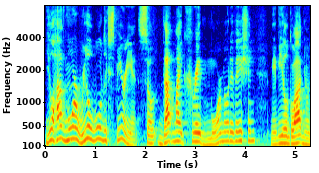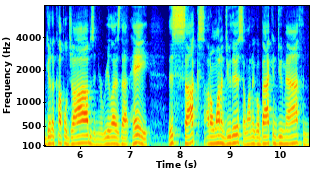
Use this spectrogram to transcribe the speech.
you'll have more real world experience. So that might create more motivation. Maybe you'll go out and you'll get a couple jobs and you'll realize that, hey, this sucks. I don't want to do this. I want to go back and do math. And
